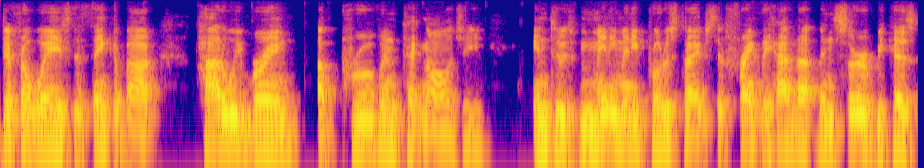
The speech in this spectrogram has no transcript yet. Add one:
Different ways to think about how do we bring a proven technology into many many produce types that frankly have not been served because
